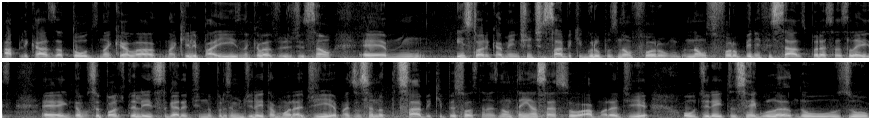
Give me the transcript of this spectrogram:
aplicadas a todos naquela, naquele país, naquela jurisdição, é, historicamente, a gente sabe que grupos não foram, não foram beneficiados por essas leis. É, então, você pode ter leis garantindo, por exemplo, direito à moradia, mas você não sabe que pessoas trans não têm acesso à moradia. Ou direitos regulando o uso,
